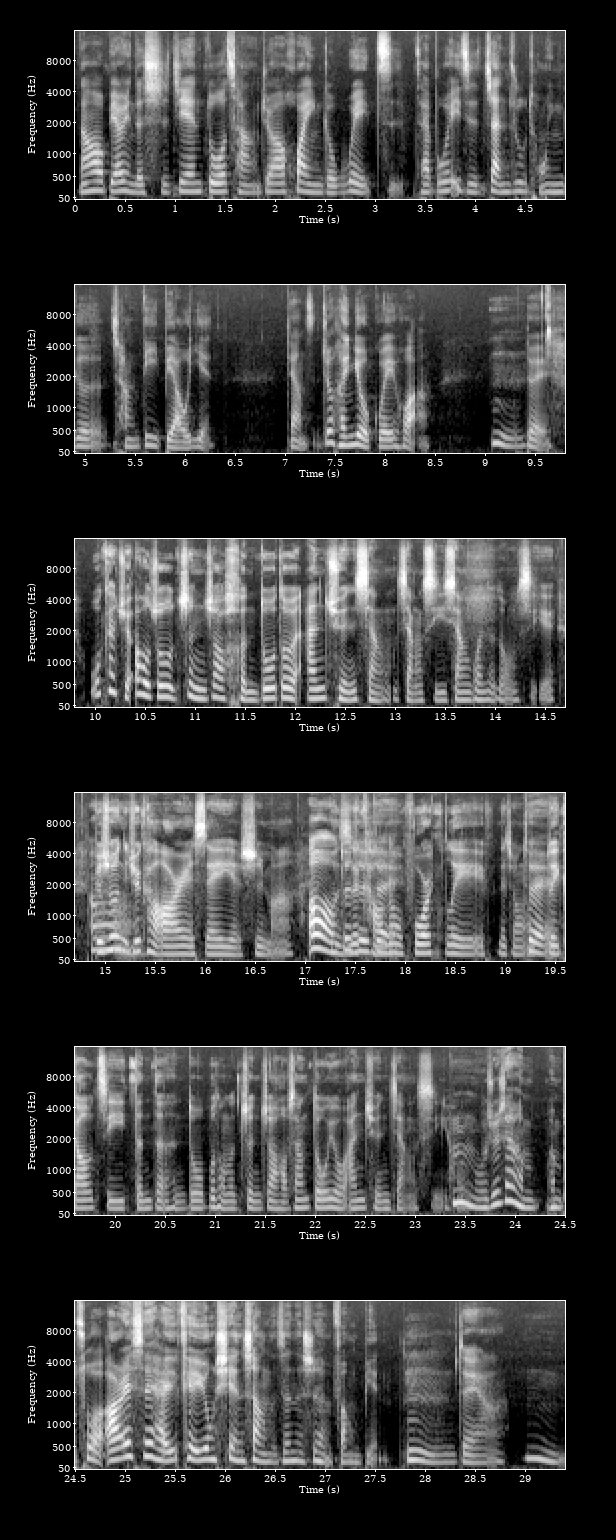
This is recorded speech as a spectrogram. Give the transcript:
然后表演的时间多长，就要换一个位置，才不会一直站住同一个场地表演，这样子就很有规划。嗯，对，我感觉澳洲的证照很多都有安全讲讲习相关的东西，比如说你去考 RSA 也是吗？哦，或者是考那种 forklift 那种堆高机等等很多不同的证照，好像都有安全讲习。嗯，我觉得这样很很不错，RSA 还可以用线上的，真的是很方便。嗯，对啊，嗯，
